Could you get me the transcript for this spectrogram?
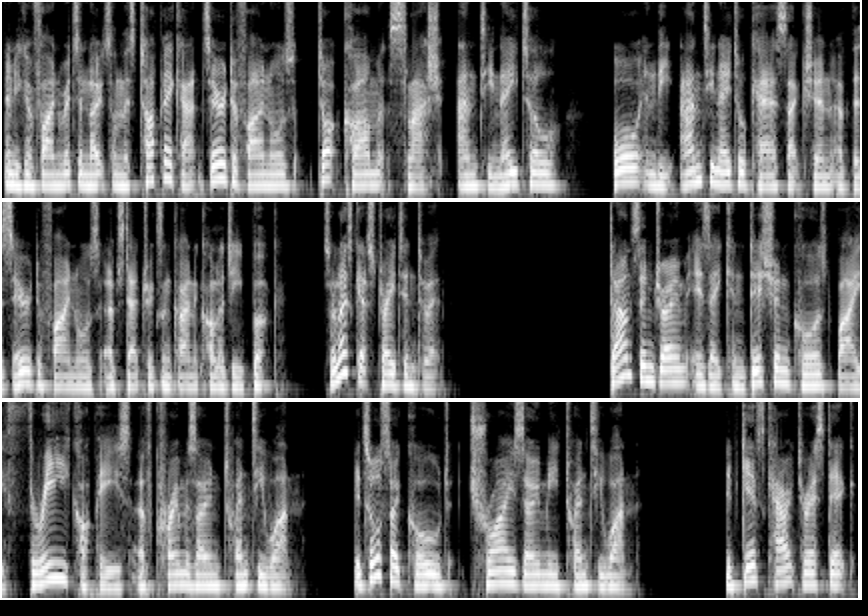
And you can find written notes on this topic at zerotofinals.com slash antenatal or in the antenatal care section of the Zero to Finals Obstetrics and Gynecology book. So let's get straight into it. Down syndrome is a condition caused by three copies of chromosome 21 it's also called trisomy 21. It gives characteristic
